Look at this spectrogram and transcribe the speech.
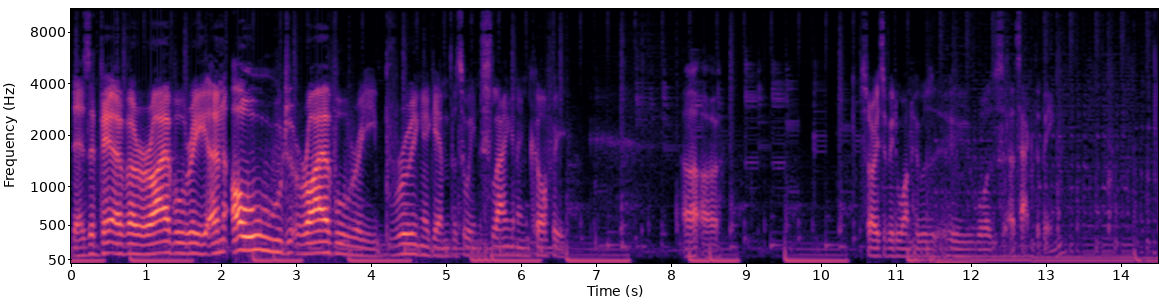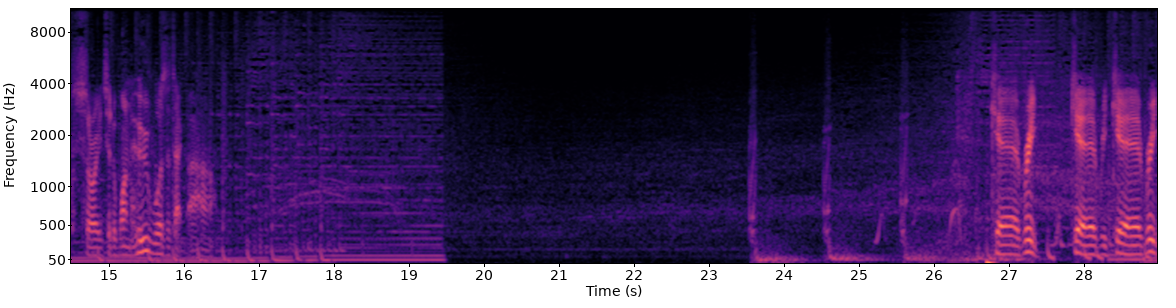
There's a bit of a rivalry, an old rivalry brewing again between Slangin and Coffee. Uh oh. Sorry to be the one who was who was attacked the bean. Sorry to the one who was attacked. Ah. Carry, carry, carry,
